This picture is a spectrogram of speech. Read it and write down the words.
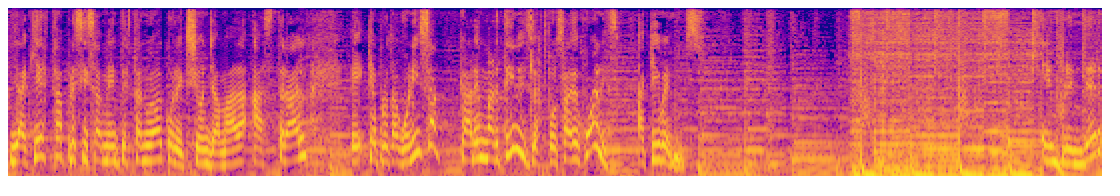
Y aquí está precisamente esta nueva colección llamada Astral, eh, que protagoniza Karen Martínez, la esposa de Juanes. Aquí vemos. Emprender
